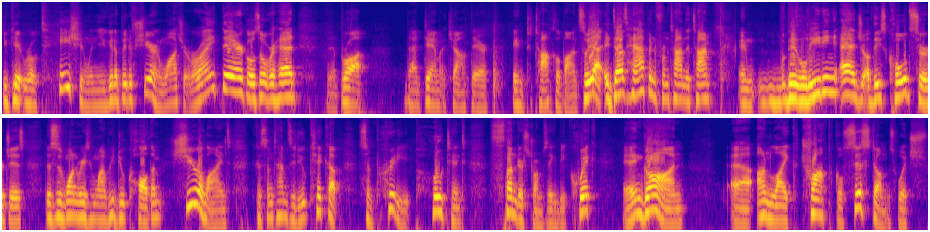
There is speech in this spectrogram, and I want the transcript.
you get rotation when you get a bit of shear. And watch it right there, goes overhead, and it brought that damage out there into Tacloban. So yeah, it does happen from time to time. And the leading edge of these cold surges, this is one reason why we do call them shear lines, because sometimes they do kick up some pretty potent thunderstorms. They can be quick and gone, uh, unlike tropical systems, which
